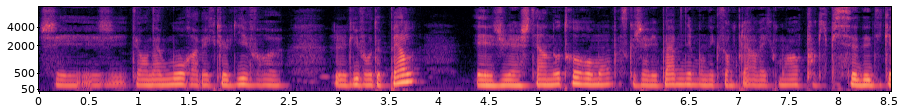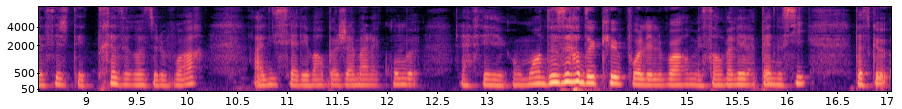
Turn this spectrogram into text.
j'ai été en amour avec le livre, le livre de Perle. Et je lui ai acheté un autre roman parce que j'avais pas amené mon exemplaire avec moi pour qu'il puisse se dédicacer. J'étais très heureuse de le voir. Alice est allée voir Benjamin Lacombe. Elle a fait au moins deux heures de queue pour aller le voir, mais ça en valait la peine aussi. Parce que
